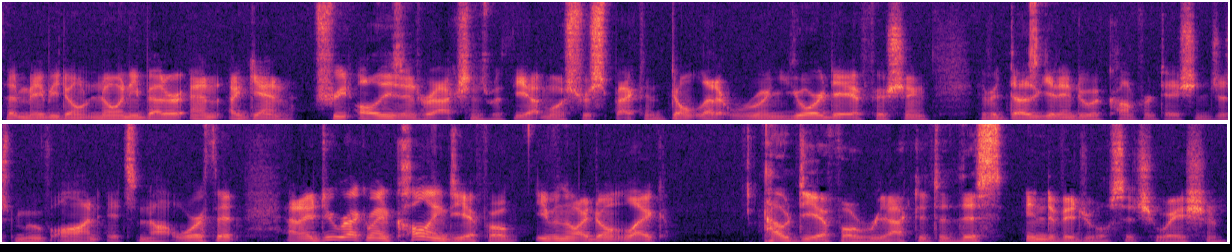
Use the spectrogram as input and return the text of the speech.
that maybe don't know any better. And again, treat all these interactions with the utmost respect and don't let it ruin your day of fishing. If it does get into a confrontation, just move on. It's not worth it. And I do recommend calling DFO, even though I don't like how DFO reacted to this individual situation.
